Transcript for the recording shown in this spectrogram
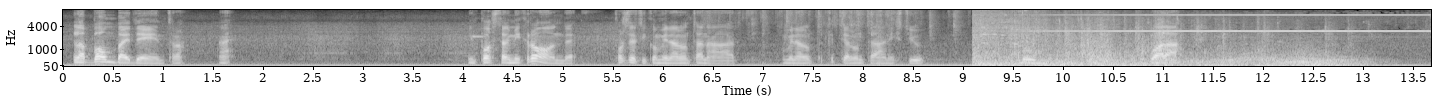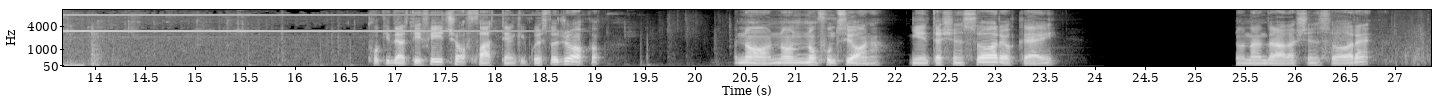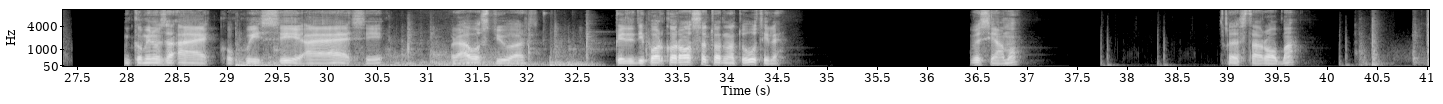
La bomba è dentro. Eh. Imposta il microonde. Forse ti conviene allontanarti. Conviene che ti allontani, Stu. Boom. Voilà. Fuochi d'artificio fatti anche in questo gioco. No, non, non funziona. Niente ascensore, ok. Non andrà l'ascensore. Mi conviene usare... Ah, ecco, qui sì. Eh, sì. Bravo, Stewart. Piede di porco rosso è tornato utile. Dove siamo? Cos'è sta roba?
